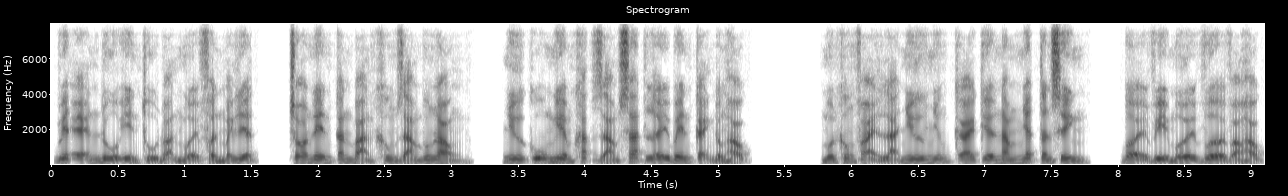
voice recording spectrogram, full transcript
biết ẹn đủ ỉn thủ đoạn mười phần mãnh liệt, cho nên căn bản không dám buông lỏng như cũ nghiêm khắc giám sát lấy bên cạnh đồng học. Muốn không phải là như những cái kia năm nhất tân sinh, bởi vì mới vừa vào học,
